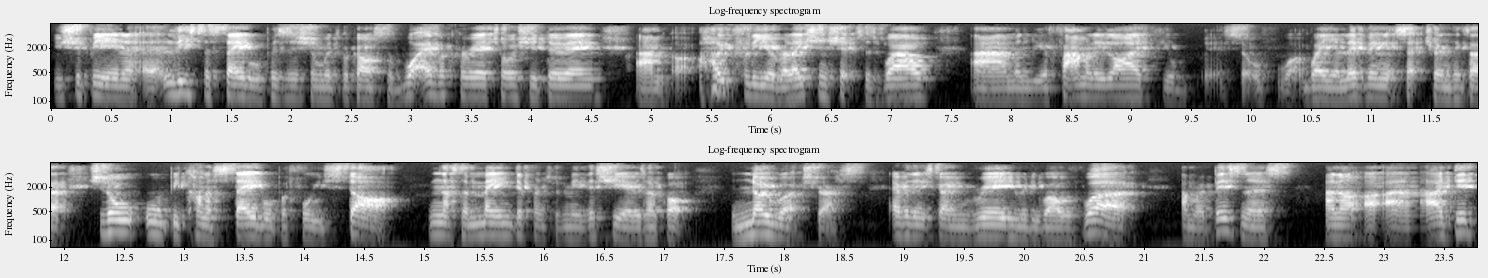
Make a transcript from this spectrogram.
you should be in a, at least a stable position with regards to whatever career choice you're doing. Um, hopefully, your relationships as well, um, and your family life, your sort of wh- where you're living, etc., and things like that should all, all be kind of stable before you start. And that's the main difference with me this year is I've got no work stress. Everything's going really, really well with work and my business, and I, I, I- I did.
